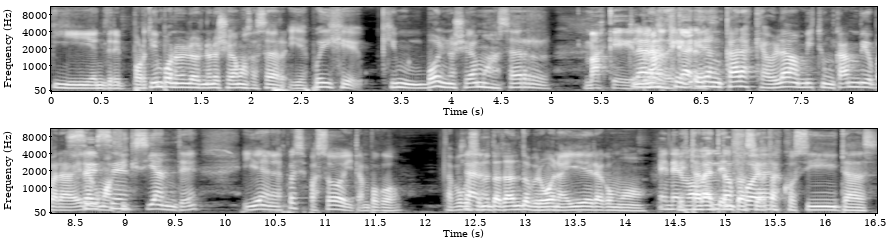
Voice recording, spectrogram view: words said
Y entre por tiempo no lo, no lo llegamos a hacer. Y después dije, ¿qué bol? No llegamos a hacer. Más que Claro. Más de que caras. eran caras que hablaban, viste, un cambio para. Era Sí, como sí. asfixiante. Y bien, después se pasó y tampoco. Tampoco se nota tanto, pero bueno, ahí era como En el estar atento a ciertas cositas.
